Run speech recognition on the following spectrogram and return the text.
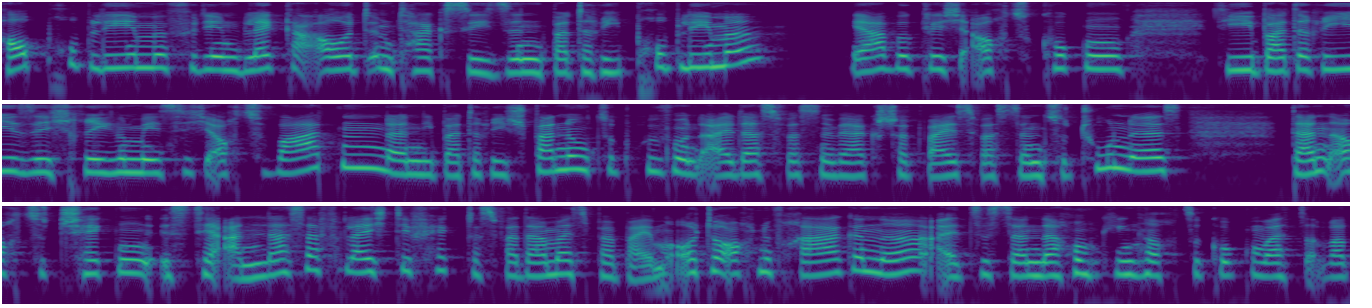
Hauptprobleme für den Blackout im Taxi sind Batterieprobleme. Ja, wirklich auch zu gucken, die Batterie sich regelmäßig auch zu warten, dann die Batteriespannung zu prüfen und all das, was eine Werkstatt weiß, was dann zu tun ist. Dann auch zu checken, ist der Anlasser vielleicht defekt? Das war damals bei meinem Auto auch eine Frage, ne? als es dann darum ging, auch zu gucken, was, was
